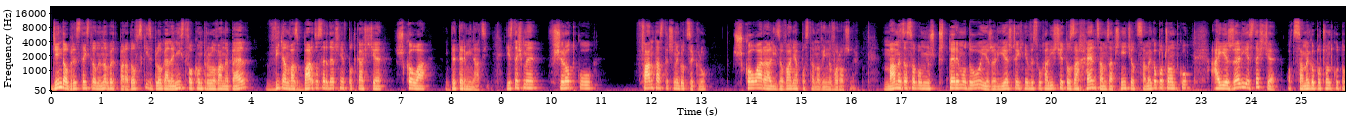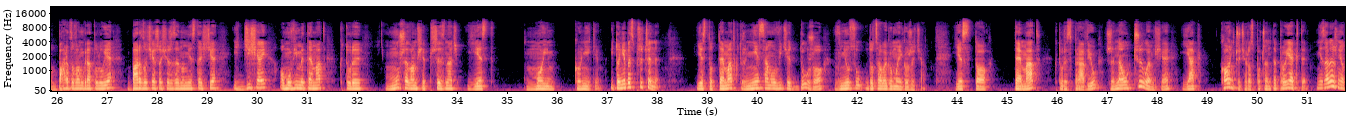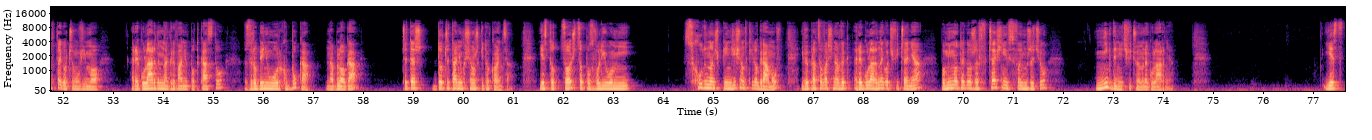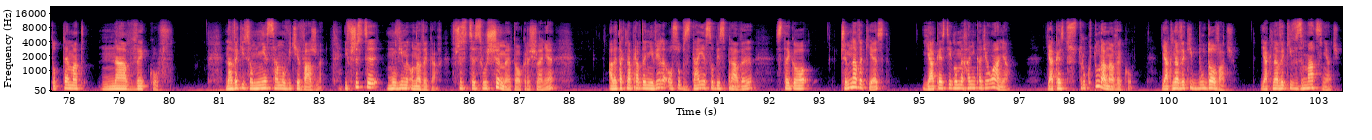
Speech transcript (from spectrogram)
Dzień dobry, z tej strony Norbert Paradowski z bloga lenistwokontrolowane.pl. Witam Was bardzo serdecznie w podcaście Szkoła Determinacji. Jesteśmy w środku fantastycznego cyklu Szkoła Realizowania Postanowień Noworocznych. Mamy za sobą już cztery moduły. Jeżeli jeszcze ich nie wysłuchaliście, to zachęcam, zacznijcie od samego początku. A jeżeli jesteście od samego początku, to bardzo Wam gratuluję. Bardzo cieszę się, że ze mną jesteście. I dzisiaj omówimy temat, który muszę Wam się przyznać, jest moim konikiem. I to nie bez przyczyny. Jest to temat, który niesamowicie dużo wniósł do całego mojego życia. Jest to temat, który sprawił, że nauczyłem się, jak kończyć rozpoczęte projekty. Niezależnie od tego, czy mówimy o regularnym nagrywaniu podcastu, zrobieniu workbooka na bloga, czy też doczytaniu książki do końca. Jest to coś, co pozwoliło mi schudnąć 50 kg i wypracować nawyk regularnego ćwiczenia, pomimo tego, że wcześniej w swoim życiu nigdy nie ćwiczyłem regularnie. Jest to temat nawyków. Nawyki są niesamowicie ważne i wszyscy mówimy o nawykach. Wszyscy słyszymy to określenie, ale tak naprawdę niewiele osób zdaje sobie sprawę z tego, czym nawyk jest, jaka jest jego mechanika działania, jaka jest struktura nawyku, jak nawyki budować, jak nawyki wzmacniać,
